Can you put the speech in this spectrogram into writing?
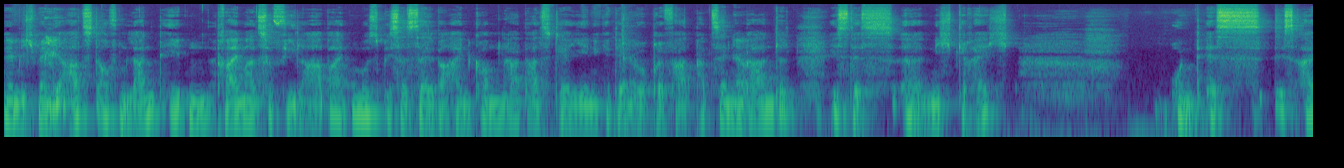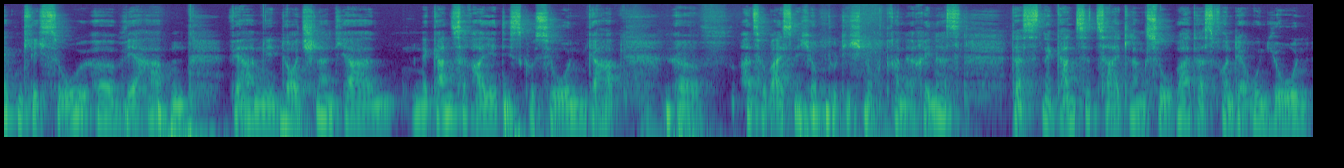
Nämlich wenn der Arzt auf dem Land eben dreimal so viel arbeiten muss, bis er selber Einkommen hat, als derjenige, der nur Privatpatienten ja. behandelt, ist das äh, nicht gerecht. Und es ist eigentlich so, äh, wir haben, wir haben in Deutschland ja eine ganze Reihe Diskussionen gehabt. Äh, also weiß nicht, ob du dich noch dran erinnerst, dass eine ganze Zeit lang so war, dass von der Union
